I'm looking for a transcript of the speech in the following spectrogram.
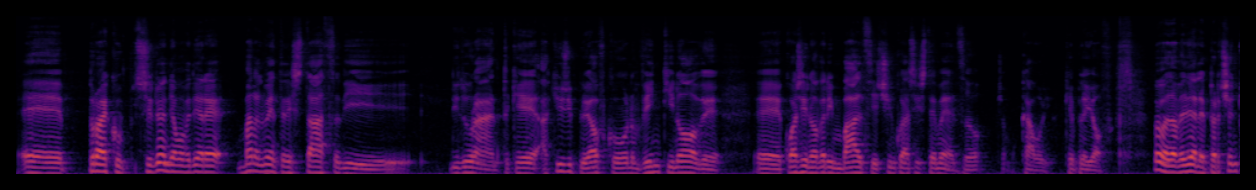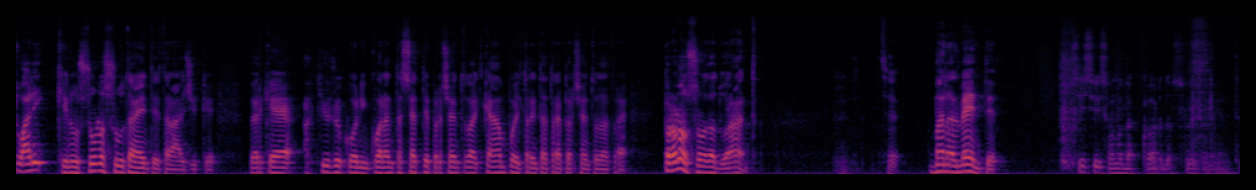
Eh, però ecco, se noi andiamo a vedere banalmente le stats di, di Durant, che ha chiuso i playoff con 29, eh, quasi 9 rimbalzi e 5 assist e mezzo, diciamo, cavoli, che playoff. Poi vado a vedere le percentuali che non sono assolutamente tragiche, perché ha chiuso con il 47% dal campo e il 33% da 3. Però non sono da Durant, Sì. banalmente. Sì, sì, sono d'accordo assolutamente.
